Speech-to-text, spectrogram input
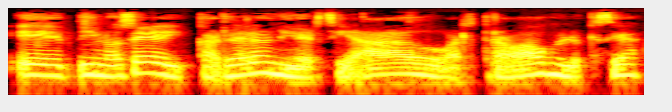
eh, y no sé, dedicarse a la universidad o al trabajo, lo que sea,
